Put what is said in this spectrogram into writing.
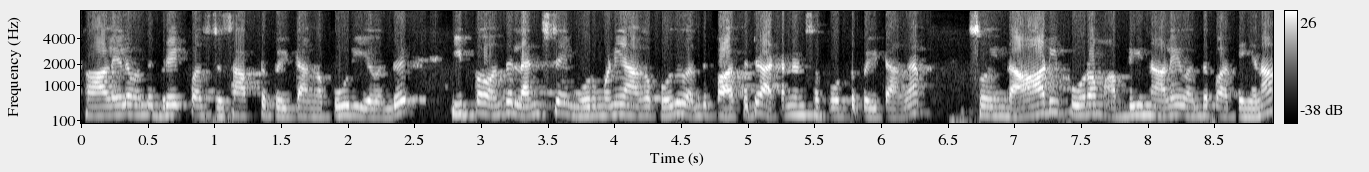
காலையில வந்து பிரேக்ஃபாஸ்ட் சாப்பிட்டு போயிட்டாங்க. பூரியை வந்து இப்ப வந்து லஞ்ச் டைம் ஒரு மணி ஆக போது வந்து பார்த்துட்டு அட்டண்டன்ஸை போட்டு போயிட்டாங்க. ஸோ இந்த ஆடிப்பூரம் அப்படின்னாலே வந்து பாத்தீங்கன்னா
